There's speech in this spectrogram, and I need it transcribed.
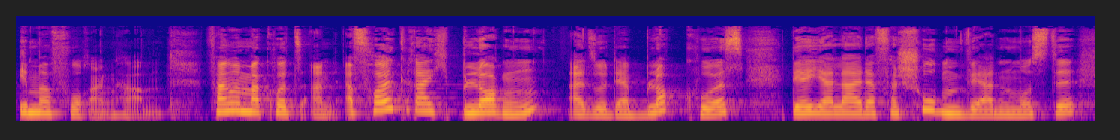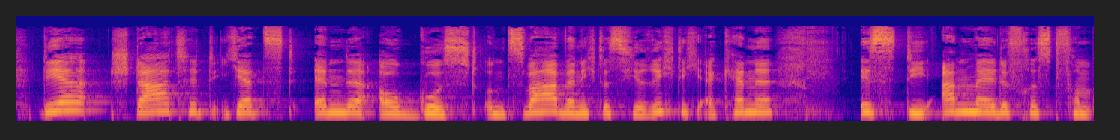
immer Vorrang haben. Fangen wir mal kurz an. Erfolgreich bloggen, also der Blogkurs, der ja leider verschoben werden musste, der startet jetzt Ende August. Und zwar, wenn ich das hier richtig erkenne, ist die Anmeldefrist vom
